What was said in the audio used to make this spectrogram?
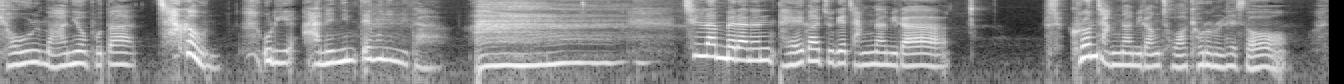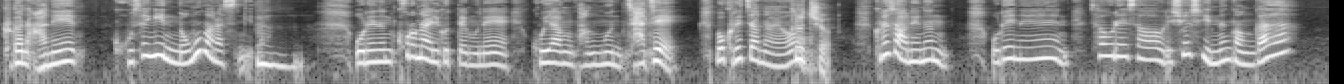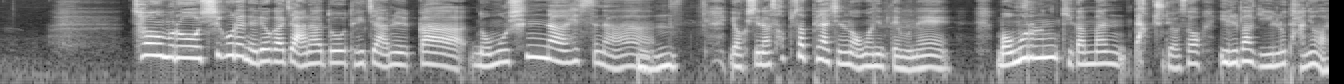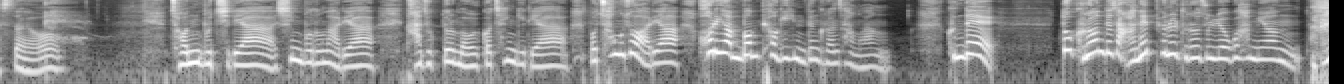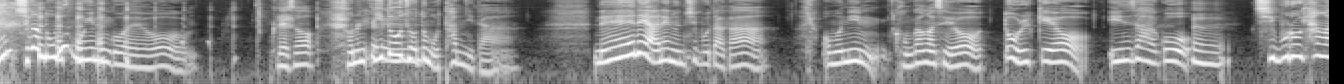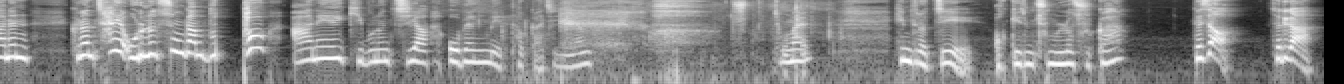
겨울 마녀보다 차가운 우리 아내님 때문입니다. 아, 칠남매라는 대가족의 장남이라 그런 장남이랑 저와 결혼을 해서 그간 아내의 고생이 너무 많았습니다. 올해는 코로나19 때문에 고향 방문 자제, 뭐 그랬잖아요. 그렇죠. 그래서 아내는 올해는 서울에서 우리 쉴 수 있는 건가? 처음으로 시골에 내려가지 않아도 되지 않을까 너무 신나 했으나 음. 역시나 섭섭해 하시는 어머님 때문에 머무르는 기간만 딱 줄여서 1박 2일로 다녀왔어요. 전 부치랴, 심부름 하랴, 가족들 먹을 거 챙기랴, 뭐 청소하랴, 허리 한 번 펴기 힘든 그런 상황. 근데 또 그런 데서 아내 편을 들어주려고 하면 눈치가 너무 보이는 거예요. 그래서 저는 이도 저도 못합니다. 내내 아내 눈치 보다가 어머님 건강하세요. 또 올게요. 인사하고 음. 집으로 향하는 그런 차에 오르는 순간부터 아내의 기분은 지하 500m까지 그냥 하, 정말 힘들었지. 어깨 좀 주물러 줄까? 됐어. 저리 가.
